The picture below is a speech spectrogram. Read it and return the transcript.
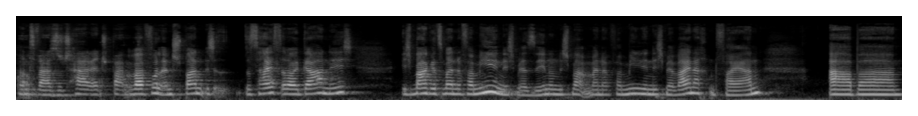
Und es war total entspannt. war voll entspannt. Ich, das heißt aber gar nicht, ich mag jetzt meine Familie nicht mehr sehen und ich mag mit meiner Familie nicht mehr Weihnachten feiern, aber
